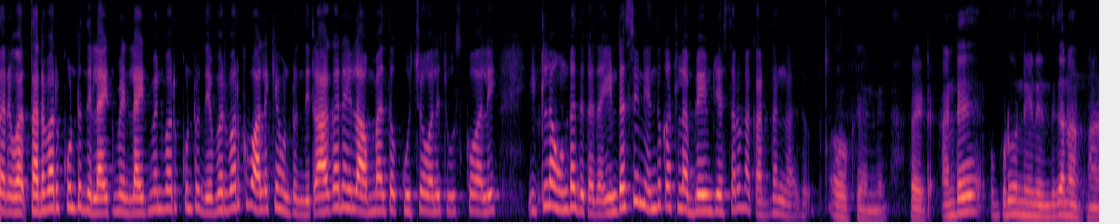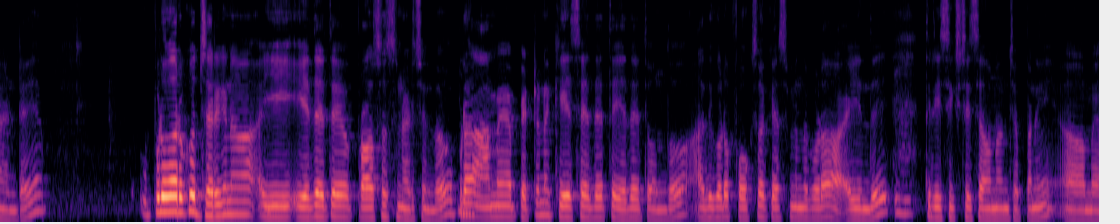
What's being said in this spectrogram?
తన తన వరకు ఉంటుంది లైట్ మెన్ లైట్ మెన్ వరకు ఉంటుంది ఎవరి వరకు వాళ్ళకే ఉంటుంది. రాగానే ఇలా అమ్మాయిలతో కూర్చోవాలి చూసుకోవాలి ఇట్లా ఉండదు కదా. ఇండస్ట్రీని ఎందుకు అట్లా బ్లేమ్ చేస్తారో నాకు అర్థం కాదు. ఓకే అండి. రైట్. అంటే ఇప్పుడు నేను ఎందుకని అంటున్నానంటే ఇప్పుడు వరకు జరిగిన ఈ ఏదైతే ప్రాసెస్ నడిచిందో ఇప్పుడు ఆమె పెట్టిన కేసు ఏదైతే ఏదైతే ఉందో అది కూడా ఫోక్సో కేసు మీద కూడా అయ్యింది త్రీ సిక్స్టీ సెవెన్ అని చెప్పని ఆమె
